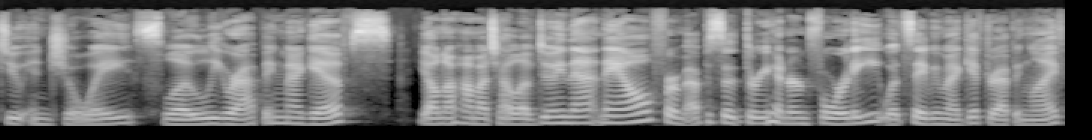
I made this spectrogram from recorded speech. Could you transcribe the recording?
to enjoy slowly wrapping my gifts. Y'all know how much I love doing that now from episode 340, What's Saving My Gift Wrapping Life.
